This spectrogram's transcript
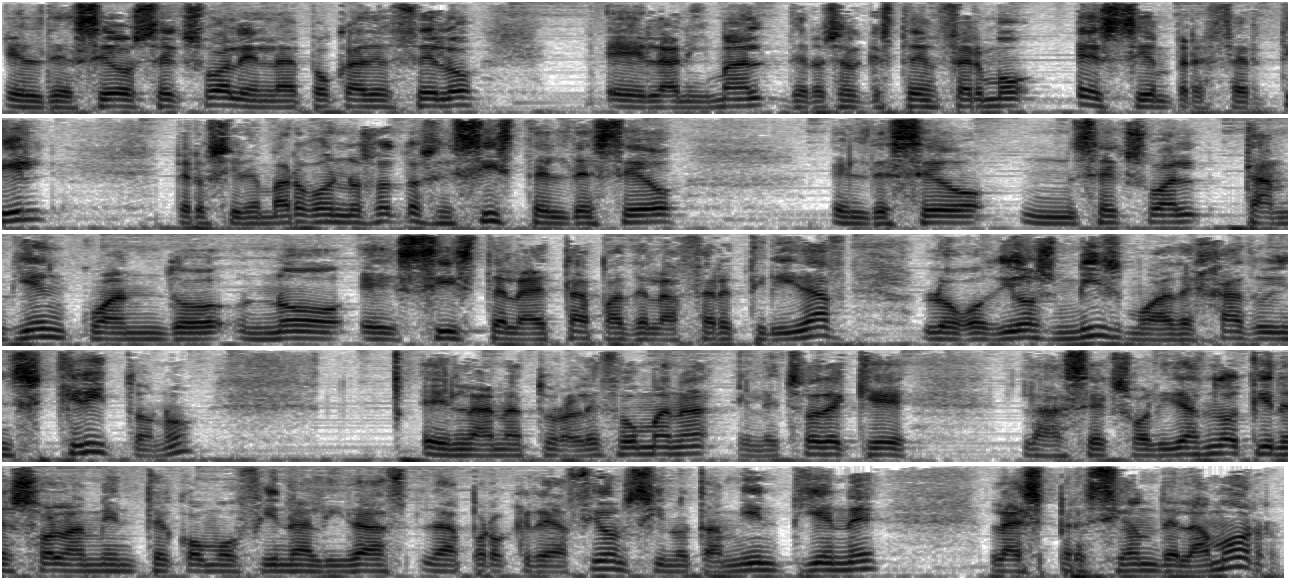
el deseo sexual en la época de celo, el animal, de no ser que esté enfermo, es siempre fértil, pero sin embargo en nosotros existe el deseo el deseo mm, sexual también cuando no existe la etapa de la fertilidad. Luego Dios mismo ha dejado inscrito ¿no? en la naturaleza humana el hecho de que la sexualidad no tiene solamente como finalidad la procreación, sino también tiene la expresión del amor.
